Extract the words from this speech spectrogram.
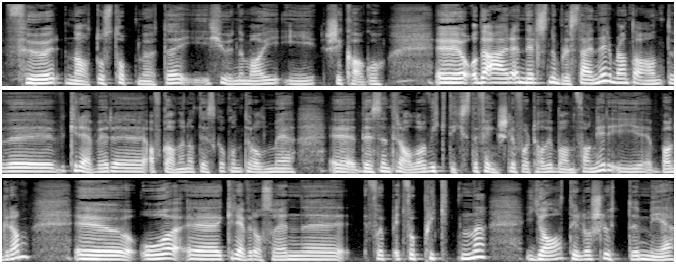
før Natos toppmøte 20. mai i Chicago. Uh, og det er en del snublesteiner. Uh, krever afghanerne at det skal ha kontroll med det sentrale og viktigste fengselet for Taliban-fanger i Bagram. Eh, og eh, krever også en, eh, et forpliktende ja til å slutte med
